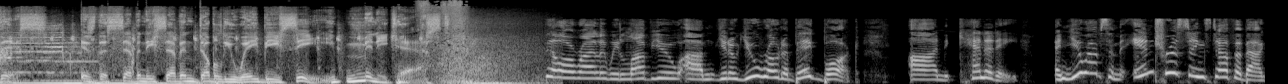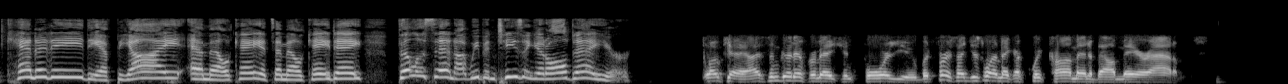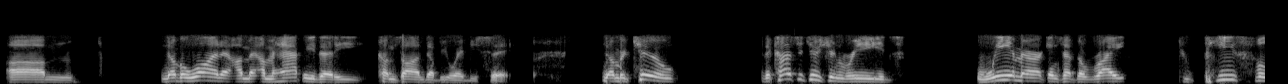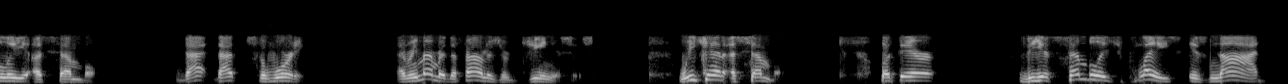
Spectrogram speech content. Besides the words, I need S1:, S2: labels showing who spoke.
S1: This is the 77 WABC minicast.
S2: Bill O'Reilly, we love you. Um, you know, you wrote a big book on Kennedy. And you have some interesting stuff about Kennedy, the FBI, MLK. It's MLK Day. Fill us in. Uh, we've been teasing it all day here.
S3: Okay, I have some good information for you. But first, I just want to make a quick comment about Mayor Adams. Um, number one, I'm, I'm happy that he comes on WABC. Number two, the Constitution reads we Americans have the right to peacefully assemble. That that's the wording. And remember, the founders are geniuses. We can assemble, but there, the assemblage place is not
